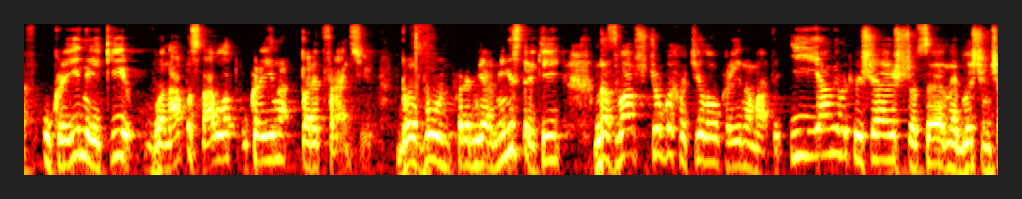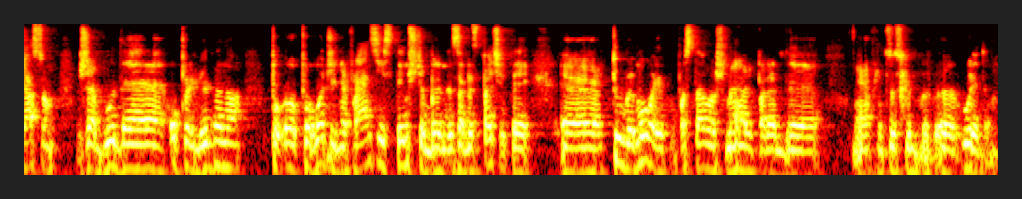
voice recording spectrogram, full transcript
в України, які вона поставила Україна перед Францією. Бо був прем'єр-міністр, який назвав, що би хотіла Україна мати, і я не виключаю, що це найближчим часом вже буде оприлюднено погодження Франції з тим, щоб забезпечити е, ту вимогу, яку поставив Шмигаль перед е, французьким е, урядом.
